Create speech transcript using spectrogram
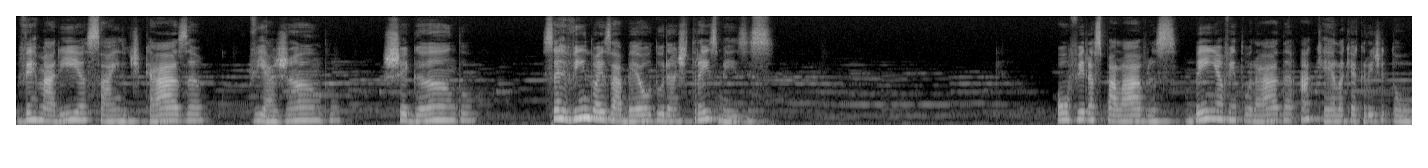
ver Maria saindo de casa, viajando, chegando, servindo a Isabel durante três meses. Ouvir as palavras bem-aventurada aquela que acreditou.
